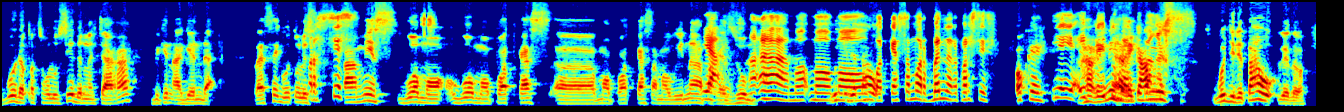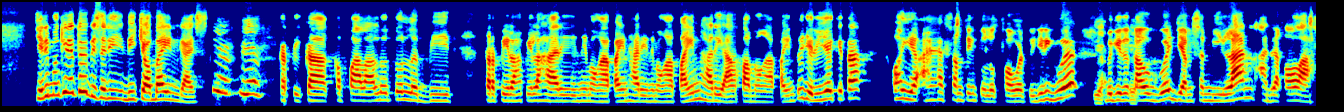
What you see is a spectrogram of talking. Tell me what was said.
gue dapat solusi dengan cara bikin agenda let's say gue tulis Persis. Kamis, gue mau gue mau podcast uh, mau podcast sama Wina ya, pakai Zoom. Uh, uh, mau mau mau podcast semur, bener persis. Oke. Okay. Ya, ya, hari itu, ini itu hari Kamis, gue jadi tahu gitu. Jadi mungkin itu bisa di, dicobain guys. Iya, iya. Ketika kepala lu tuh lebih terpilah-pilah hari ini mau ngapain, hari ini mau ngapain, hari apa mau ngapain tuh jadinya kita oh ya I have something to look forward to. Jadi gue yeah, begitu yeah. tahu gue jam 9 ada kelas,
